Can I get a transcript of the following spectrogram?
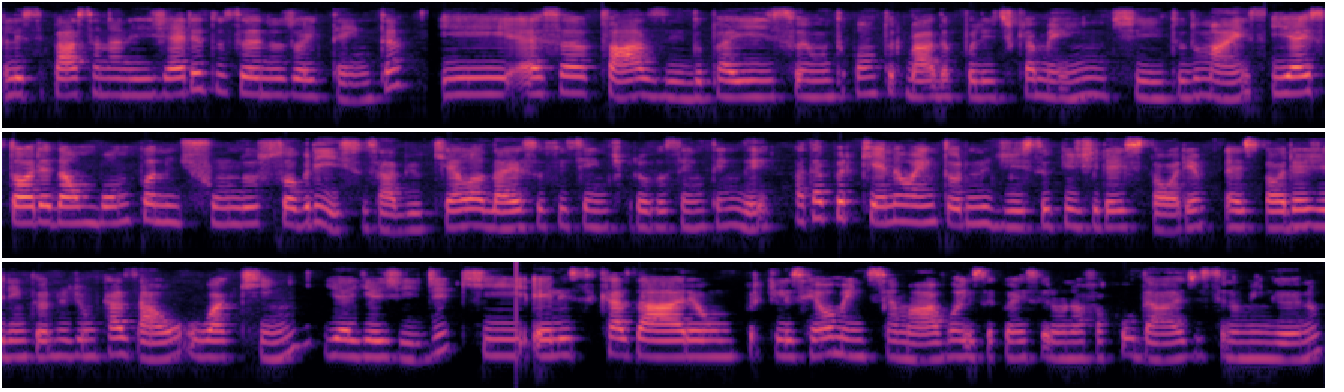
Ele se passa na Nigéria dos anos 80 e essa fase do país foi muito conturbada politicamente e tudo mais. E a história dá um bom pano de fundo sobre isso, sabe? O que ela dá é suficiente para você entender. Até porque não é em torno disso que gira a história. A história gira em torno de um casal, o Akin e a Yejide, que eles se casaram porque eles realmente se amavam, eles se conheceram na faculdade, se não me engano.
